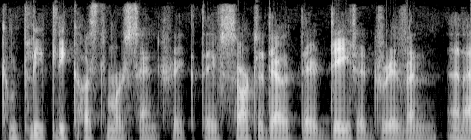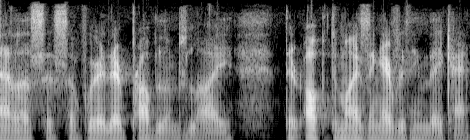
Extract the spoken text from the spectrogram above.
completely customer centric. They've sorted out their data driven analysis of where their problems lie. They're optimizing everything they can.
